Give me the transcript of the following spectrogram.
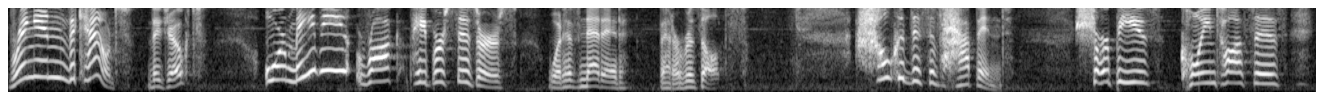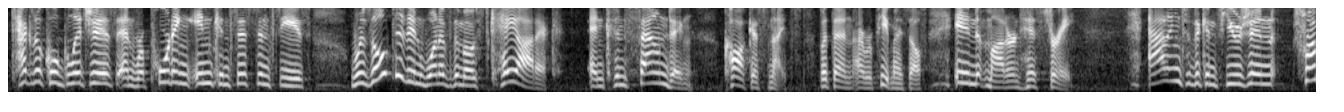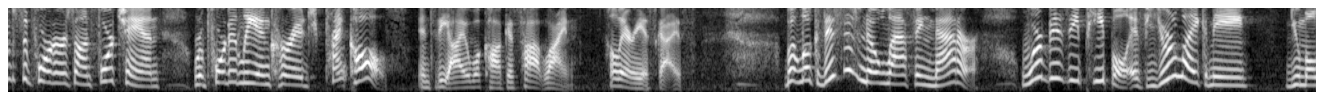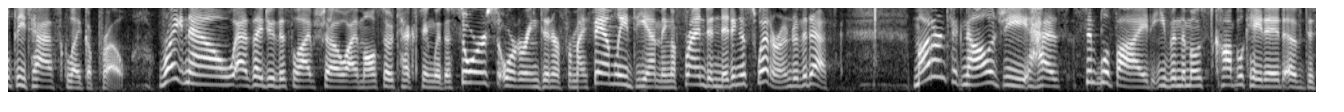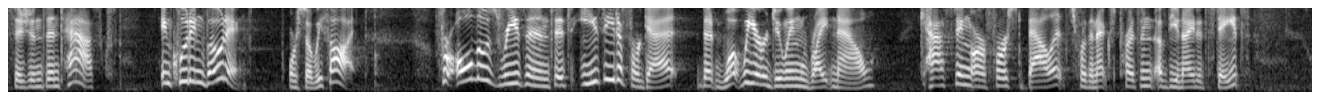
Bring in the count, they joked. Or maybe rock, paper, scissors would have netted better results. How could this have happened? Sharpies, coin tosses, technical glitches, and reporting inconsistencies resulted in one of the most chaotic and confounding caucus nights, but then I repeat myself, in modern history. Adding to the confusion, Trump supporters on 4chan reportedly encouraged prank calls into the Iowa caucus hotline. Hilarious, guys. But look, this is no laughing matter. We're busy people. If you're like me, you multitask like a pro. Right now, as I do this live show, I'm also texting with a source, ordering dinner for my family, DMing a friend, and knitting a sweater under the desk. Modern technology has simplified even the most complicated of decisions and tasks, including voting, or so we thought. For all those reasons, it's easy to forget that what we are doing right now, casting our first ballots for the next president of the United States,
